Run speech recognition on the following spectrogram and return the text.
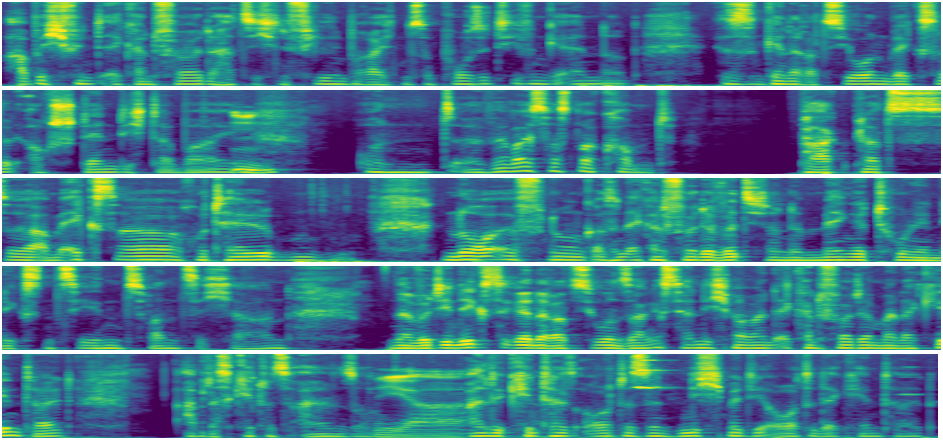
Aber ich finde, Eckernförde hat sich in vielen Bereichen zum Positiven geändert. Es ist ein Generationenwechsel auch ständig dabei. Mhm. Und äh, wer weiß, was noch kommt. Parkplatz äh, am Exa, Hotel, Noröffnung. Also in Eckernförde wird sich noch eine Menge tun in den nächsten 10, 20 Jahren. Und dann wird die nächste Generation sagen, ist ja nicht mal mein Eckernförde in meiner Kindheit. Aber das geht uns allen so. Ja. Alle Kindheitsorte sind nicht mehr die Orte der Kindheit.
